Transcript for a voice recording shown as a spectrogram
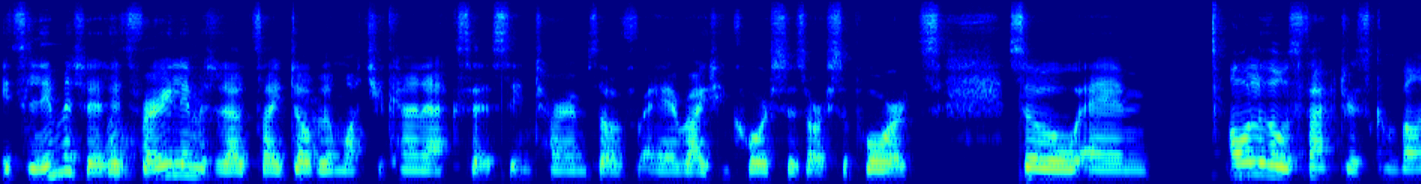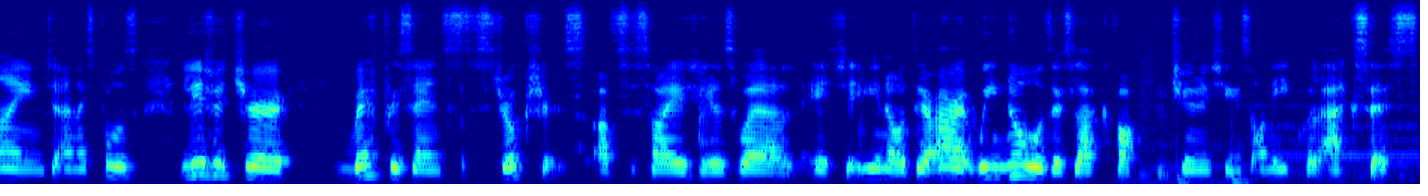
it's limited. It's very limited outside Dublin what you can access in terms of uh, writing courses or supports. So, um, all of those factors combined, and I suppose literature represents the structures of society as well. It, you know, there are, we know there's lack of opportunities, unequal access.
